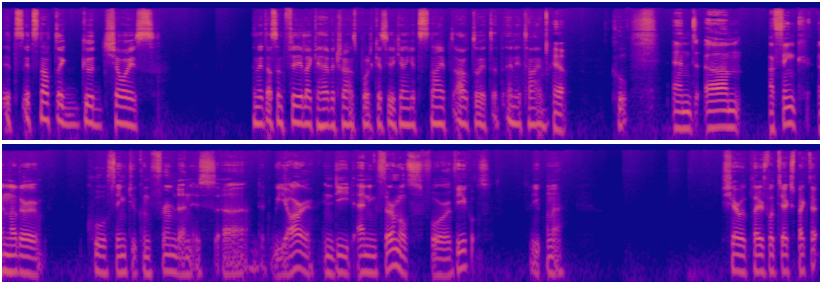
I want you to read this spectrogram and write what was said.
it's it's not a good choice, and it doesn't feel like a heavy transport because you can get sniped out of it at any time. Yeah, cool. And um, I think another cool thing to confirm then is uh, that we are indeed adding thermals for vehicles. So do you want to share with players what to expect there?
